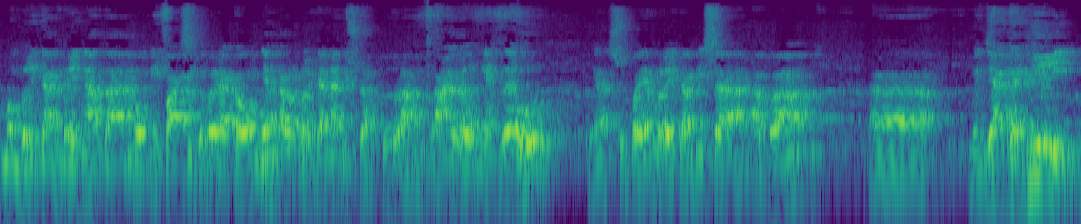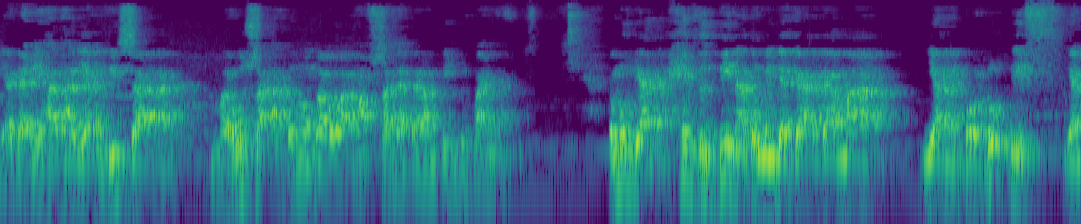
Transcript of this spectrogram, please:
memberikan peringatan motivasi kepada kaumnya kalau mereka nanti sudah pulang lalu yahzarun ya supaya mereka bisa apa uh, menjaga diri ya dari hal-hal yang bisa merusak atau membawa mafsadah dalam kehidupannya. Kemudian hifdzuddin atau menjaga agama yang produktif. Yang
